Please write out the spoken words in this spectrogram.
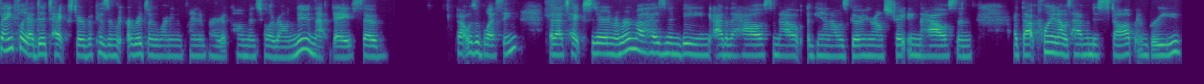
thankfully I did text her because originally we weren't even planning for her to come until around noon that day. So that was a blessing that I texted her. I remember my husband being out of the house, and I again I was going around straightening the house, and at that point I was having to stop and breathe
